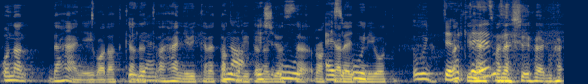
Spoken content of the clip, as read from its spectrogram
onnan, de hány év alatt kellett, Igen. hány évig kellett takarítani, Na, hogy összerakjál egy milliót úgy történt, a 90-es években?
